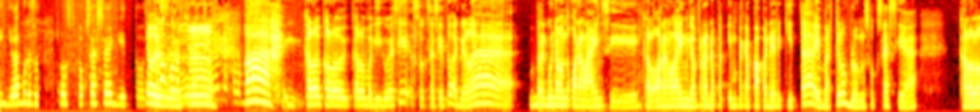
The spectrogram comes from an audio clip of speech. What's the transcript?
Ih, gila gue udah su- suksesnya gitu Oh, Coba iya. kalau Hmm. Ah, kalau kalau kalau bagi gue sih sukses itu adalah berguna untuk orang lain sih. Kalau orang lain gak pernah dapat impact apa-apa dari kita, ya berarti lo belum sukses ya. Kalau lo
